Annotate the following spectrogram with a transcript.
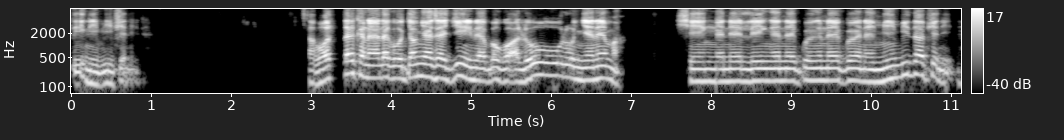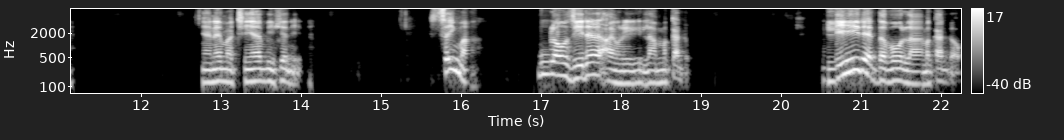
သိနေပြီဖြစ်နေတယ်သဘောလက္ခဏာတကိုအကြောင်းညာဆက်ကြည့်နေတဲ့ပုဂ္ဂိုလ်အလိုလိုညံထဲမှာရှင်ငနဲ့လေးငနဲ့ကွင်းငနဲ့ကွင်းနဲ့မြင်ပြီးသားဖြစ်နေတယ်ညံထဲမှာထင်ရပြီးဖြစ်နေတယ်စိတ်မှာပူလောင်စေတဲ့အာယုန်တွေလာမကတ်တော့လေးတဲ့သဘောလာမကတ်တော့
